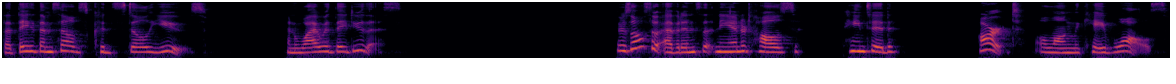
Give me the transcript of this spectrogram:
that they themselves could still use. And why would they do this? There's also evidence that Neanderthals painted art along the cave walls.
